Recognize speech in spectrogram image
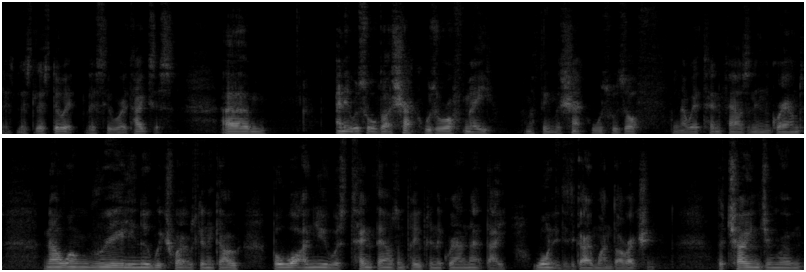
let's let's, let's do it. Let's see where it takes us. Um, and it was sort of like shackles were off me, and I think the shackles was off. You know, we had ten thousand in the ground. No one really knew which way it was going to go, but what I knew was ten thousand people in the ground that day wanted it to go in one direction. The changing room,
